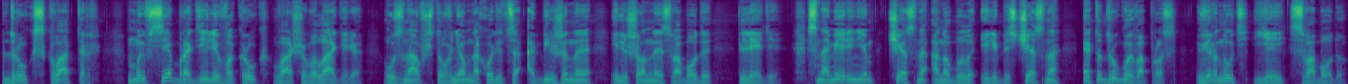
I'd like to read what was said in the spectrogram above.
друг Скваттер, мы все бродили вокруг вашего лагеря, узнав, что в нем находится обиженная и лишенная свободы леди. С намерением, честно оно было или бесчестно, это другой вопрос, вернуть ей свободу,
